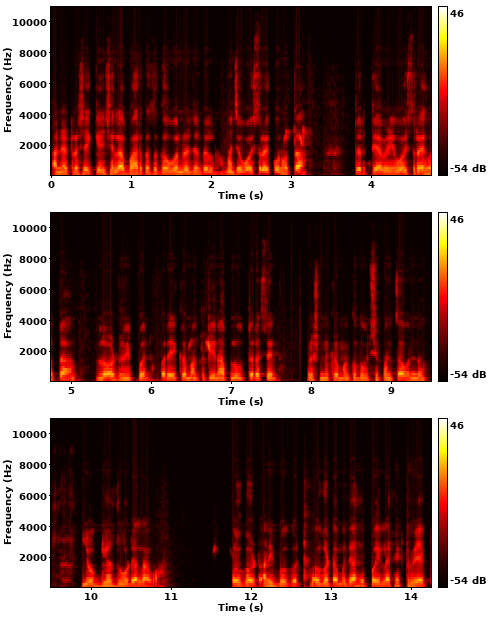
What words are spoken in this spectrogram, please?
आणि अठराशे एक्क्याऐंशीला भारताचा गव्हर्नर जनरल म्हणजे वॉयसराय कोण होता? तर त्यावेळी वॉयसराय होता लॉर्ड रिपन पर्याय क्रमांक तीन आपलं उत्तर असेल. प्रश्न क्रमांक दोनशे पंचावन्न. योग्य जोड्या लावा. अ गट आणि ब गट अ गटामध्ये आहे पहिला फॅक्टरी ॲक्ट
